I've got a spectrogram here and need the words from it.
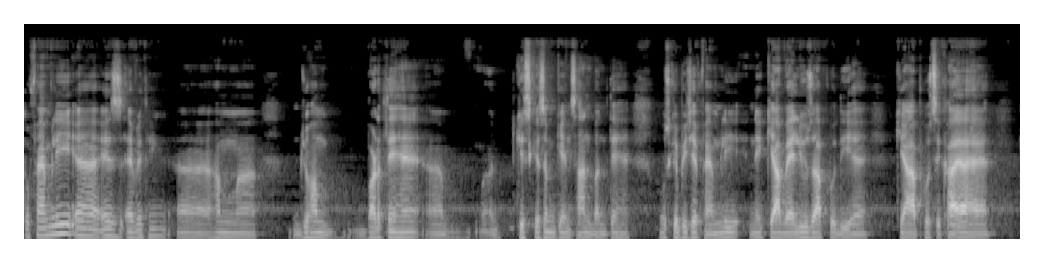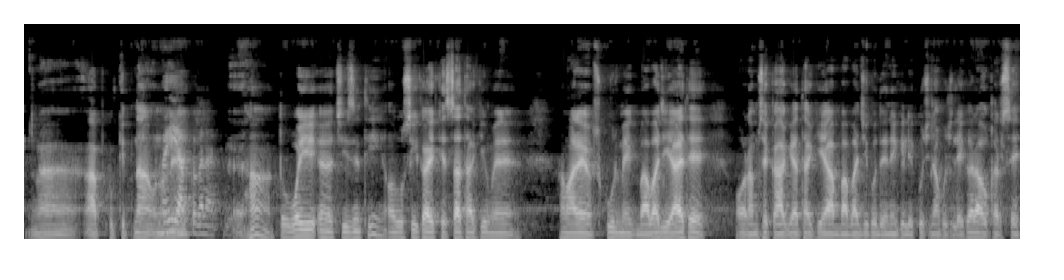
तो फैमिली इज़ एवरीथिंग हम जो हम बढ़ते हैं किस किस्म के इंसान बनते हैं उसके पीछे फैमिली ने क्या वैल्यूज़ आपको दी है क्या आपको सिखाया है आपको कितना उन्होंने आपको बनाती हाँ तो वही चीज़ें थी और उसी का एक हिस्सा था कि मैं हमारे स्कूल में एक बाबा जी आए थे और हमसे कहा गया था कि आप बाबा जी को देने के लिए कुछ ना कुछ लेकर आओ घर से।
